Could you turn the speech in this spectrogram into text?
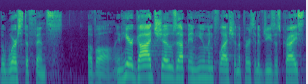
the worst offense of all. And here, God shows up in human flesh in the person of Jesus Christ,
